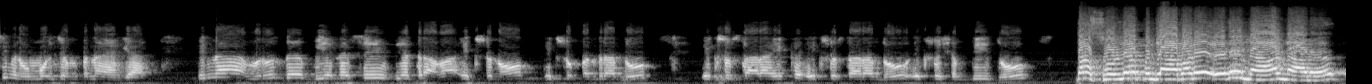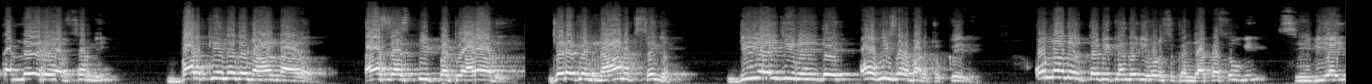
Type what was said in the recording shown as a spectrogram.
ਸਿੰਘ ਨੂੰ ਮੁਲਜ਼ਮ ਬਣਾਇਆ ਗਿਆ। ਇਹਨਾਂ ਵਿਰੁੱਧ ਬੀਐਨਐਸਏ ਦੀਆਂ ਧਾਰਾਵਾਂ 109 115 2 117 1 117 2 126 2 ਤਾਂ ਸੁਣ ਲਿਆ ਪੰਜਾਬ ਵਾਲੇ, ਇਹਦੇ ਨਾਲ ਨਾਲ ਕੱਲੇ ਇਹ ਅਫਸਰ ਨਹੀਂ, ਬਲਕਿ ਇਹਨਾਂ ਦੇ ਨਾਲ ਨਾਲ ਐਸਐਸਪੀ ਪਟਿਆਲਾ ਦੇ, ਜਿਹੜੇ ਕਿ ਨਾਨਕ ਸਿੰਘ ਡੀਆਈਜੀ ਰੇਂਜ ਦੇ ਆਫੀਸਰ ਬਣ ਚੁੱਕੇ ਨੇ। ਉਹਨਾਂ ਦੇ ਉੱਤੇ ਵੀ ਕਹਿੰਦੇ ਜੀ ਹੁਣ ਸਕੰਜਾ ਕਸੂਗੀ ਸੀਬੀਆਈ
